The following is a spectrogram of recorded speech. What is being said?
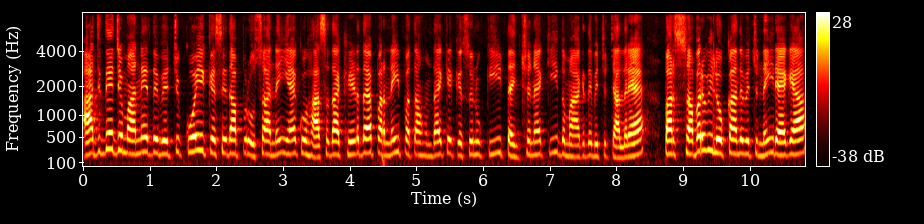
ਅੱਜ ਦੇ ਜ਼ਮਾਨੇ ਦੇ ਵਿੱਚ ਕੋਈ ਕਿਸੇ ਦਾ ਭਰੋਸਾ ਨਹੀਂ ਹੈ, ਕੋਈ ਹੱਸਦਾ ਖੇਡਦਾ ਪਰ ਨਹੀਂ ਪਤਾ ਹੁੰਦਾ ਕਿ ਕਿਸੇ ਨੂੰ ਕੀ ਟੈਨਸ਼ਨ ਹੈ, ਕੀ ਦਿਮਾਗ ਦੇ ਵਿੱਚ ਚੱਲ ਰਿਹਾ ਹੈ, ਪਰ ਸਬਰ ਵੀ ਲੋਕਾਂ ਦੇ ਵਿੱਚ ਨਹੀਂ ਰਹਿ ਗਿਆ।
